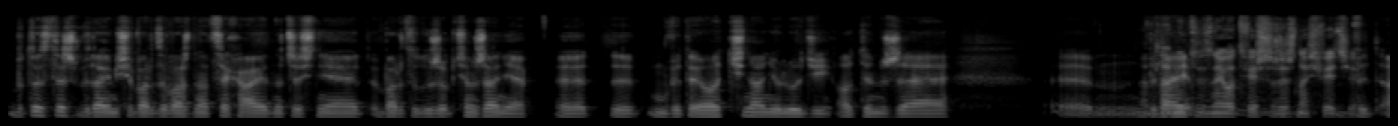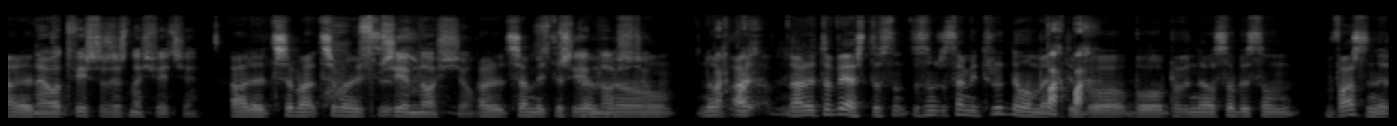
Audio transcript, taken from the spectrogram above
bo to jest też, wydaje mi się, bardzo ważna cecha, a jednocześnie bardzo duże obciążenie. Y, Mówię tutaj o odcinaniu ludzi, o tym, że. A Dla wydaje- mnie to jest najłatwiejsza rzecz na świecie. wy- ale, Najłatwiejsza rzecz na świecie. ale trzeba, trzeba mieć. Z przyjemnością. Ale trzeba mieć też pewną. No, Pach, ale, pach. no ale to wiesz, to są, to są czasami trudne momenty, pach. Bo, bo pewne osoby są ważne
